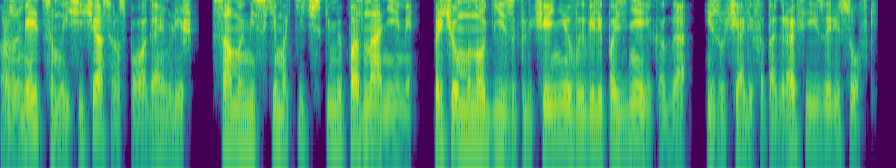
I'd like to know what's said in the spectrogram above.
Разумеется, мы и сейчас располагаем лишь самыми схематическими познаниями, причем многие заключения вывели позднее, когда изучали фотографии и зарисовки.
